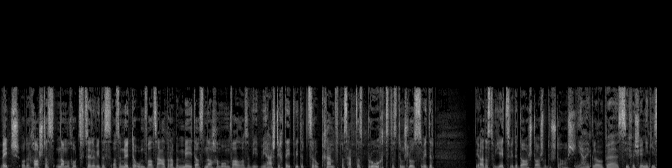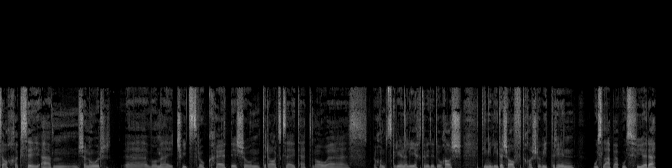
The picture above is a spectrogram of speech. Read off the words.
willst oder kannst du das nochmal kurz erzählen, wie das, also nicht der Unfall selber, aber mehr das nach dem Unfall? Also wie, wie hast du dich dort wieder zurückgekämpft? Was hat das gebraucht, dass du am Schluss wieder, ja, dass du jetzt wieder da stehst, wo du stehst? Ja, ich glaube, es waren verschiedene Sachen. Gewesen. Ähm, schon nur äh, wo man in die Schweiz zurückgekehrt ist und der Arzt gesagt hat, mal, äh, du bekommst das grüne Licht wieder, du kannst deine Leidenschaft kannst du weiterhin ausleben, ausführen.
